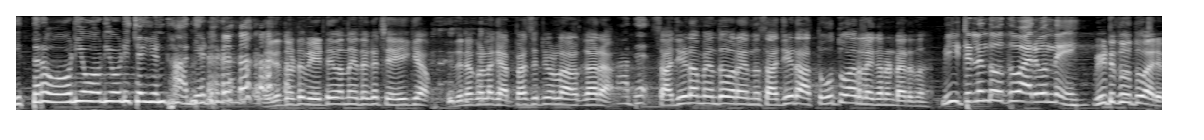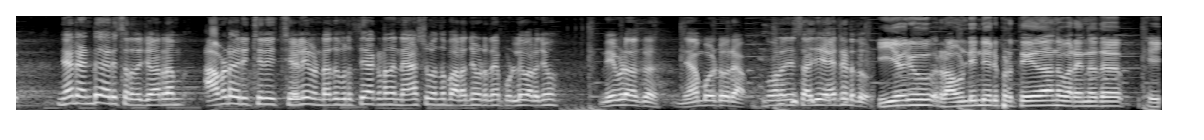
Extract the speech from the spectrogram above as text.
ഇത്ര ഓടി ഓടി ഓടി ചെയ്യണ്ട ആദ്യമായിട്ട് തൊട്ട് വീട്ടിൽ വന്ന് ഇതൊക്കെ ചെയ്യിക്കാം. ഇതിനൊക്കെ ഉള്ള കപ്പാസിറ്റി ഉള്ള ആൾക്കാരാ. സജിയുടെ അമ്മ എന്താ പറയുന്നത് സജിയുടെ ആ തൂത്തുവാറിൽ എങ്ങനെ ഉണ്ടായിരുന്നു? വീട്ടിലും തൂത്തുവാരുവന്നേ വീട്ടിൽ തൂത്തുവാരും. ഞാൻ രണ്ടു കാര്യം ശ്രദ്ധിച്ചു. കാരണം അവിടെ ഒരു ഇച്ചിരി ചെളിയുണ്ട്. അത് വൃത്തിയാക്കണമെന്ന് നാഷ് വന്ന് പറഞ്ഞു ഉടനെ പുള്ളി പറഞ്ഞു നീ ഇവിടെ നിൽക്ക് ഞാൻ പോയിട്ട് വരാം എന്ന് പറഞ്ഞ് സജി ഏറ്റെടുത്തു. ഈ ഒരു റൗണ്ടിന്റെ ഒരു പ്രത്യേകത എന്ന് പറയുന്നത് ഈ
